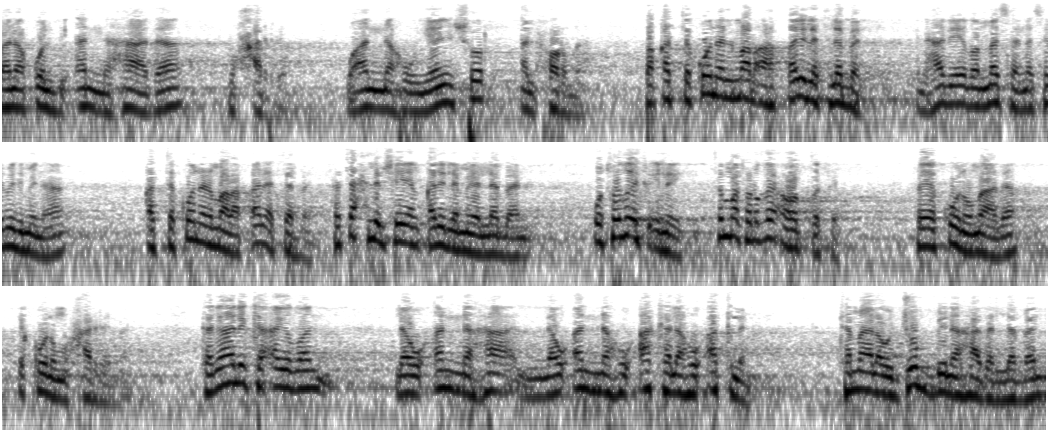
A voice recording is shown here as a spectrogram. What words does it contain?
فنقول بأن هذا محرم وأنه ينشر الحرمة. فقد تكون المرأة قليلة لبن يعني هذه أيضا مسألة نستفيد منها. قد تكون المرأة قليلة لبن فتحلب شيئا قليلا من اللبن وتضيف إليه ثم ترضعه الطفل فيكون ماذا؟ يكون محرما. كذلك أيضا لو أنها لو أنه أكله أكلا كما لو جبن هذا اللبن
